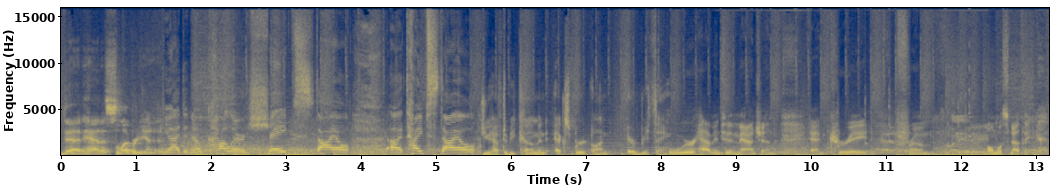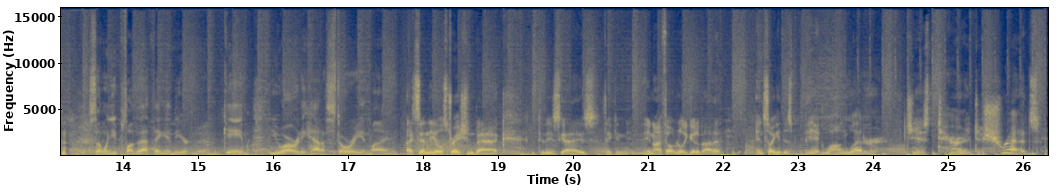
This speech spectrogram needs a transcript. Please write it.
that had a celebrity in it. You had to know color, shape, style, uh, type style. You have to become an expert on everything. We're having to imagine and create from almost nothing. So when you plug that thing into your game, you already had a story in mind. I send the illustration back to these guys, thinking, you know, I felt really good about it. And so I get this big long letter, just tearing it to shreds.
